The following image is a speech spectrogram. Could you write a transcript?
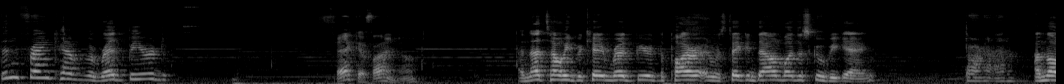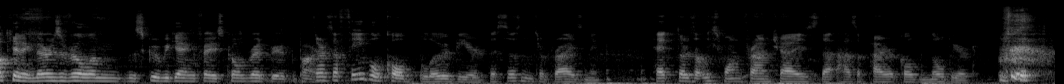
Didn't Frank have a red beard? Heck if I know. And that's how he became Redbeard the pirate and was taken down by the Scooby Gang. Darn it, Adam. I'm not kidding. There is a villain the Scooby Gang face called Redbeard the pirate. There's a fable called Bluebeard. This doesn't surprise me. Heck, there's at least one franchise that has a pirate called No Beard.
